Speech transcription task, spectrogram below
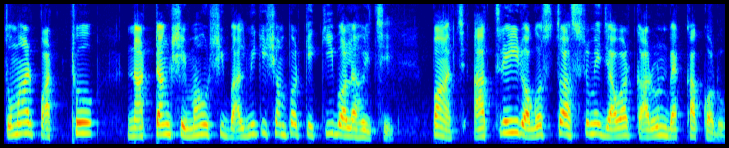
তোমার পাঠ্য নাট্যাংশে মহর্ষি বাল্মীকি সম্পর্কে কি বলা হয়েছে? পাঁচ, আত্রেয়ীর অগস্ত আশ্রমে যাওয়ার কারণ ব্যাখ্যা করো।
